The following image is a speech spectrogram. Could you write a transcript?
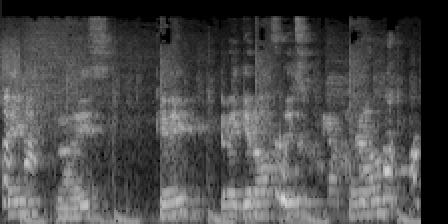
Thanks, guys. Okay, can I get off this crap now?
